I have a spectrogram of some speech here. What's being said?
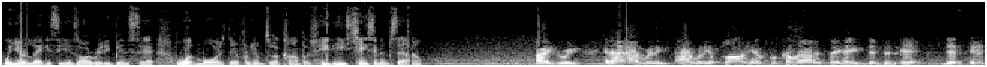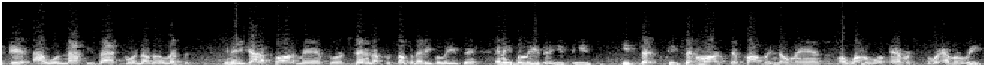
when your legacy has already been set, what more is there for him to accomplish? He, he's chasing himself. I agree. And I, I really, I really applaud him for coming out and saying, "Hey, this is it. This is it. I will not be back for another Olympics." You know, you got to applaud a man for standing up for something that he believes in, and he believes it. He's he's he set he set marks that probably no man or woman will ever will ever reach.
